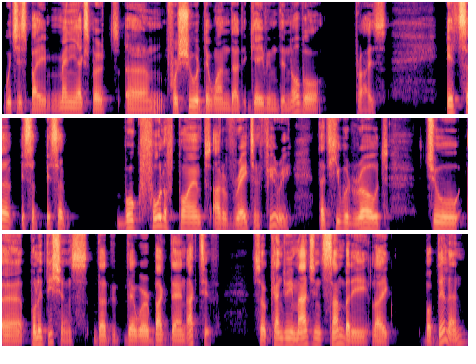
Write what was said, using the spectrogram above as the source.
which is by many experts um, for sure the one that gave him the nobel prize it's a it's a it's a book full of poems out of rage and fury that he would wrote to uh, politicians that they were back then active. So can you imagine somebody like Bob Dylan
